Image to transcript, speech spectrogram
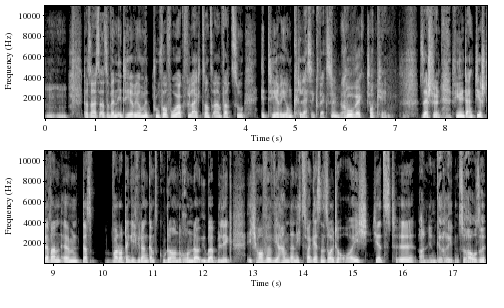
Mhm. Das heißt also, wenn Ethereum mit Proof of Work vielleicht sonst einfach zu Ethereum Classic wechseln. Korrekt. Okay. Sehr schön. Vielen Dank dir, Stefan. Ähm, das war doch, denke ich, wieder ein ganz guter und runder Überblick. Ich hoffe, wir haben da nichts vergessen. Sollte euch jetzt äh, an den Geräten zu Hause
